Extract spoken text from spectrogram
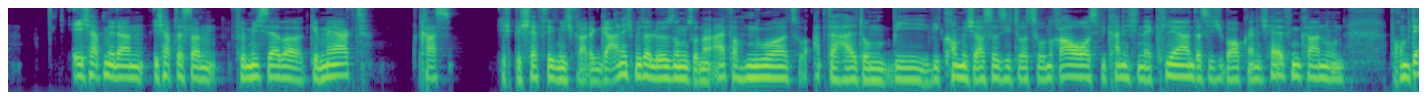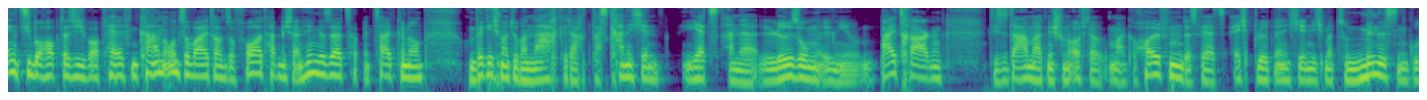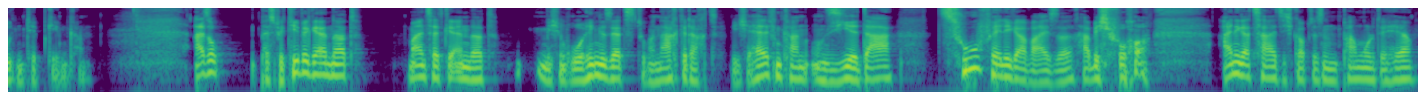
ich habe mir dann, ich habe das dann für mich selber gemerkt, krass, ich beschäftige mich gerade gar nicht mit der Lösung, sondern einfach nur so Abwehrhaltung, wie, wie komme ich aus der Situation raus, wie kann ich denn erklären, dass ich überhaupt gar nicht helfen kann und warum denkt sie überhaupt, dass ich überhaupt helfen kann und so weiter und so fort. Habe mich dann hingesetzt, habe mir Zeit genommen und wirklich mal drüber nachgedacht, was kann ich denn jetzt an der Lösung irgendwie beitragen. Diese Dame hat mir schon öfter mal geholfen. Das wäre jetzt echt blöd, wenn ich hier nicht mal zumindest einen guten Tipp geben kann. Also Perspektive geändert, Mindset geändert, mich in Ruhe hingesetzt, darüber nachgedacht, wie ich ihr helfen kann und siehe da, zufälligerweise habe ich vor einiger Zeit, ich glaube, das sind ein paar Monate her,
